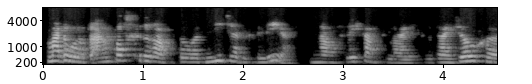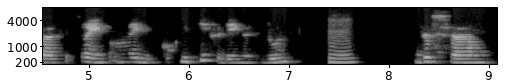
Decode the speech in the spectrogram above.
Maar door het aanpasgedrag, door het niet hebben geleerd naar ons lichaam te luisteren. We zijn zo getraind om alleen cognitieve dingen te doen. Mm. Dus, um,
